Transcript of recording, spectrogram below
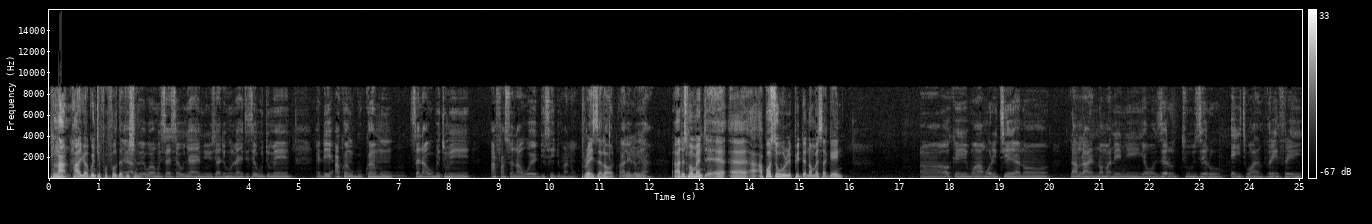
plan how you are going to fulfill the Eh, vision. afei wahu sɛ sɛ wonya anisuade hu no a ɛte sɛ wotumi de akwan gu kwan mu wobɛtumi afa so na sɛ dwuma no Praise the Lord. hallelujah At this moment, uh, uh, Apostle will repeat the numbers again. ke mo a tie no landline number ni ni yɛwɔ zero two zero eight one three three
